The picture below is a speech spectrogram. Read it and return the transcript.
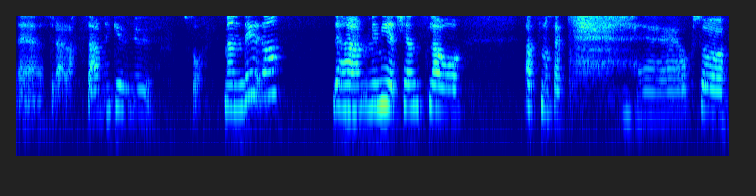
Eh, sådär att så men gud nu så. Men det, ja, det här med medkänsla och att på något sätt eh, också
